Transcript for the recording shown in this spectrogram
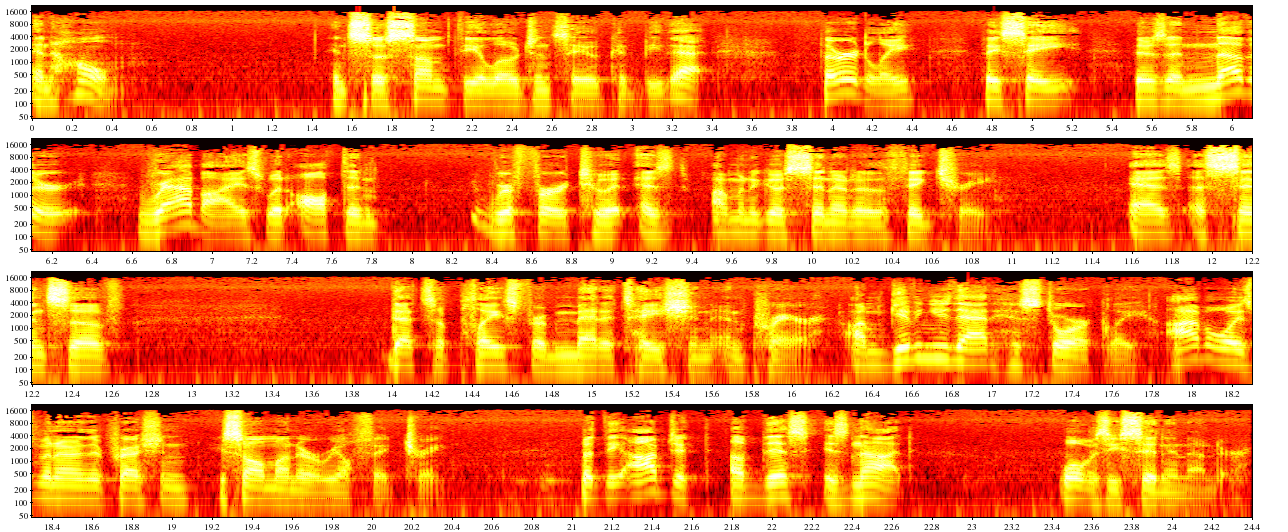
and home. And so some theologians say it could be that. Thirdly, they say there's another, rabbis would often refer to it as I'm going to go sit under the fig tree, as a sense of that's a place for meditation and prayer. I'm giving you that historically. I've always been under the impression you saw him under a real fig tree. But the object of this is not what was he sitting under?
